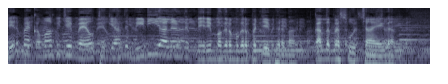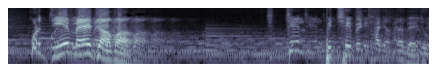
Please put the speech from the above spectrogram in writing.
ਫਿਰ ਮੈਂ ਕਹਾਂ ਵੀ ਜੇ ਮੈਂ ਉੱਥੇ ਗਿਆ ਤੇ ਮੀਡੀਆ ਵਾਲਿਆਂ ਨੇ ਤੇ ਮੇਰੇ ਮਗਰ ਮਗਰ ਭੱਜੇ ਫਿਰਨਾ। ਕੱਲ ਮੈਂ ਸੋਚਾਂ ਇਹ ਗੱਲ। ਹੁਣ ਜੇ ਮੈਂ ਜਾਵਾਂ, ਜਿੱਥੇ ਪਿੱਛੇ ਬੈਠਾ ਜਾਂਦਾ ਬਹਿ ਜਾਓ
